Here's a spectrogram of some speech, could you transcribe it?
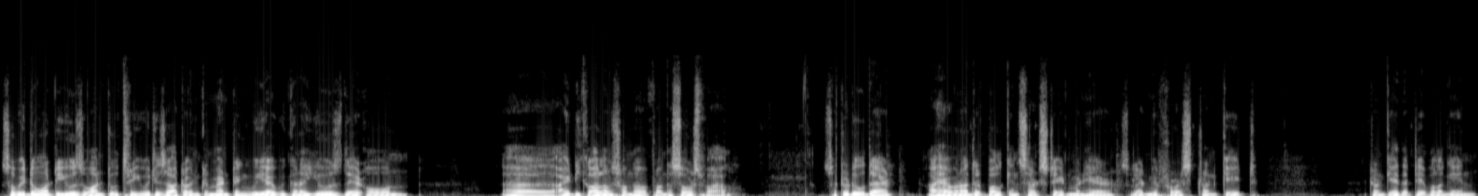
So we don't want to use 1 2 3 which is auto incrementing we are we're going to use their own uh, ID columns from the from the source file. So to do that I have another bulk insert statement here. So let me first truncate, truncate the table again.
